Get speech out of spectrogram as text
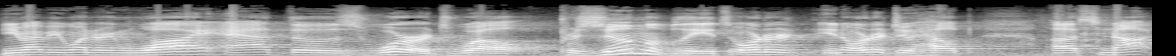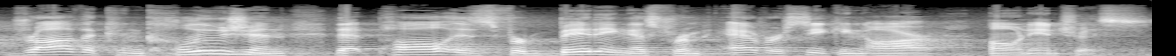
You might be wondering why add those words? Well, presumably it's ordered in order to help us not draw the conclusion that Paul is forbidding us from ever seeking our own interests.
